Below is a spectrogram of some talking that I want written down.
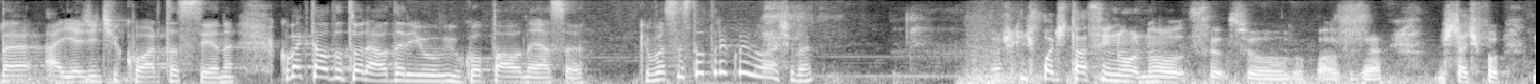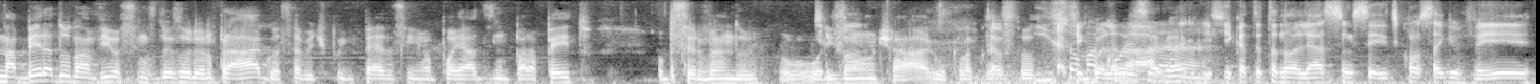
né? Aí a gente corta a cena. Como é que tá o Dr. Alder e o, e o Gopal nessa? Que vocês estão tranquilos, eu acho, né? Eu acho que a gente pode estar assim no. no- se, se o Paulo quiser. A gente tá, tipo, na beira do navio, assim, os dois olhando pra água, sabe? Tipo, em pé, assim, apoiados num parapeito, observando o horizonte, a água, aquela coisa Eu- toda. Isso é fica uma olhando coisa- a água e fica tentando olhar assim, se a gente consegue ver.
